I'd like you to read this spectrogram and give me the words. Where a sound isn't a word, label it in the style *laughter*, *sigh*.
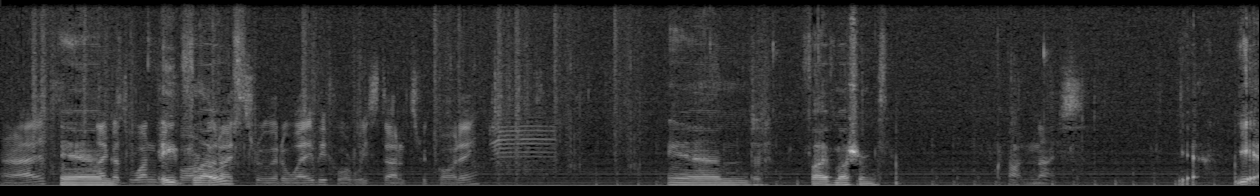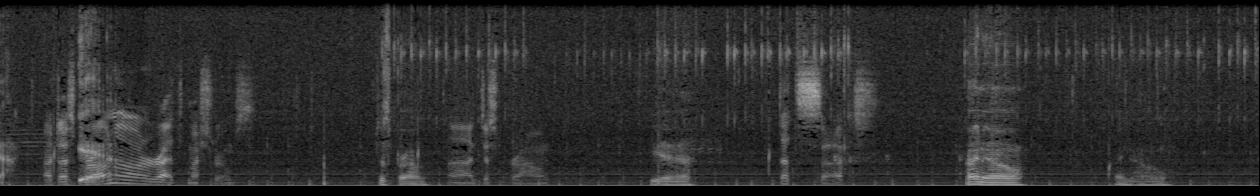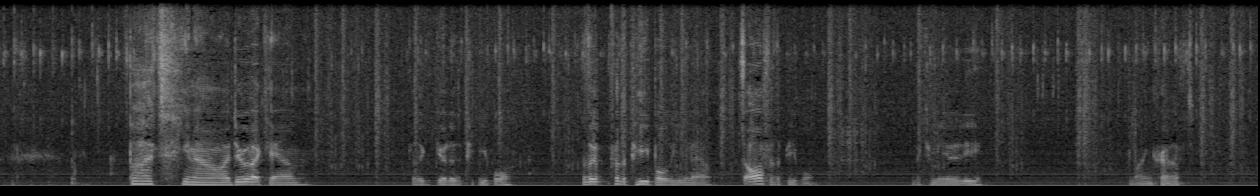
Alright. I and got one eight before, but I threw it away before we started recording. and five mushrooms. Oh, nice. Yeah. Yeah. Are those Yeah. brown or red mushrooms? Just brown. Ah, just brown. Yeah. That sucks. I know. I know. But, you know, I do what I can for the good of the people. For the for the people, you know. It's all for the people. The community. Minecraft.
